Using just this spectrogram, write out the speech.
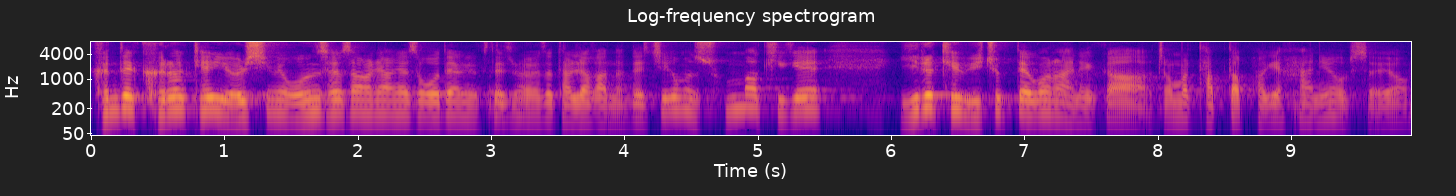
근데 그렇게 열심히 온 세상을 향해서 오대양 육대준을 향해서 달려갔는데 지금은 숨 막히게 이렇게 위축되고 나니까 정말 답답하게 한이 없어요.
